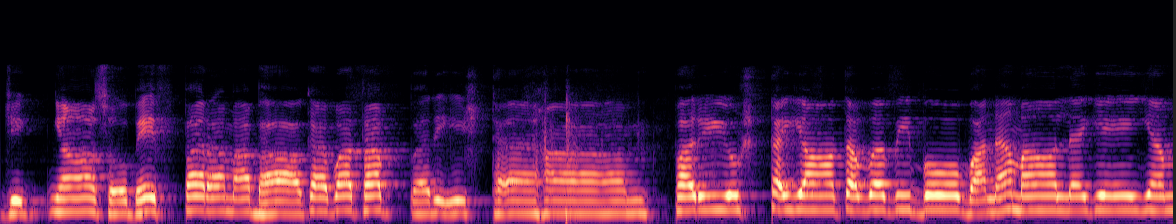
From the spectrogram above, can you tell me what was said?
जिज्ञासुभिः परमभागवतः परिष्ठः। पर्युष्टया तव विभो वनमालयेयं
